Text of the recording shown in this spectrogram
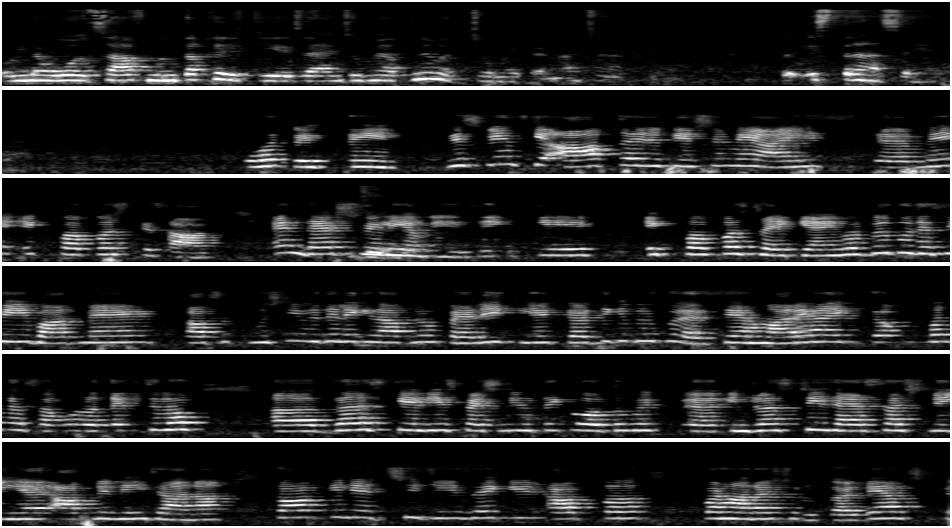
ان میں وہ الصاف منتقل کیے جائیں جو میں اپنے بچوں میں کرنا چاہتی ہوں۔ تو اس طرح سے ہے۔ بہت بہترین۔ دس مینس کہ آپ تو ایجوکیشن میں آئی میں ایک پرپز کے ساتھ. اینڈ دیٹس ریئلی امیزنگ کہ ایک پرپز لے کے آئیں اور بالکل جیسے یہ بات میں آپ سے پوچھنی ہوئی تھی لیکن آپ نے وہ پہلے ہی کلیئر کر دی کہ بالکل ایسے ہمارے یہاں ایک عموماً تصور ہوتا ہے کہ چلو گرلس کے لیے اسپیشلی ہوتا ہے کہ اردو میں انڈسٹریز ہے سچ نہیں ہے آپ نے نہیں جانا۔ تو آپ کے لیے اچھی چیز ہے کہ آپ پڑھانا شروع کر دیں۔ آپ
